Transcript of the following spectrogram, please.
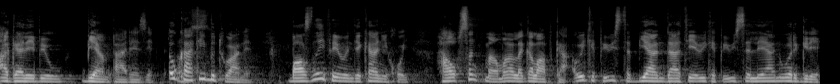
ئاگا لێ بێ و بیانپارێزێ. ئەو کاتەی بتوانێ بازنەی پەیوەندیەکانی خۆی، هاوسەنگ مامەڵە لەگەڵا بکا ئەوەی کە پێویستە بیان داتێ ئەوی کە پێویستە لێیان وەرگرێ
